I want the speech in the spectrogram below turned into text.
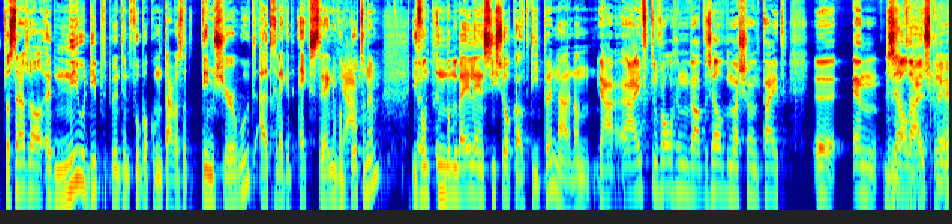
Het was trouwens wel het nieuwe dieptepunt in het voetbalcommentaar... was dat Tim Sherwood, uitgerekend ex-trainer van Ja. Tottenham... die vond een Ndombele en Sissoko type. Nou, dan Ja, hij heeft toevallig inderdaad dezelfde nationaliteit eh, en dezelfde. Ja,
